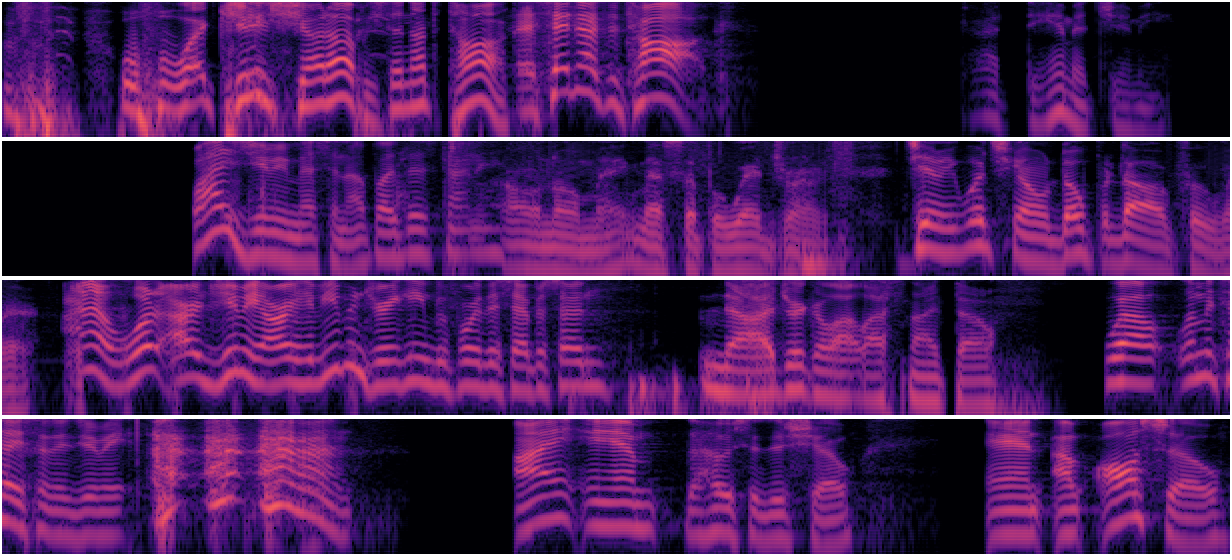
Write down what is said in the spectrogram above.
what? Jimmy, shut up. He said not to talk. I said not to talk. God damn it, Jimmy. Why is Jimmy messing up like this, Tiny? I don't know, man. He Mess up a wet drunk. Jimmy, what you on dope or dog food, man? I know. What are Jimmy? Are have you been drinking before this episode? No, I drank a lot last night though. Well, let me tell you something, Jimmy. I am the host of this show, and I'm also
